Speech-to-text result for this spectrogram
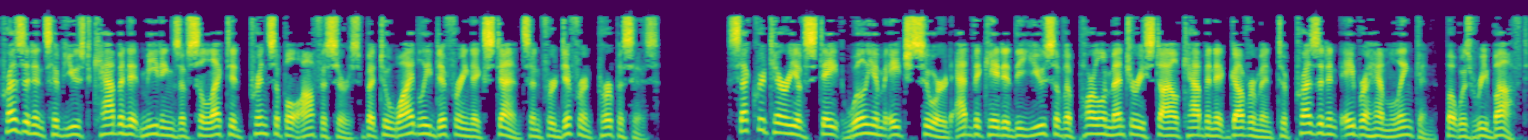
Presidents have used cabinet meetings of selected principal officers but to widely differing extents and for different purposes. Secretary of State William H. Seward advocated the use of a parliamentary-style cabinet government to President Abraham Lincoln, but was rebuffed.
